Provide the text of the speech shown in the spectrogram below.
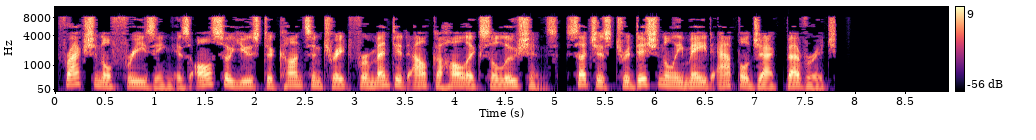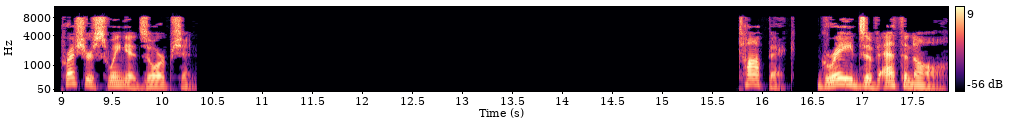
Fractional freezing is also used to concentrate fermented alcoholic solutions, such as traditionally made Applejack beverage. Pressure swing adsorption. Grades of ethanol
